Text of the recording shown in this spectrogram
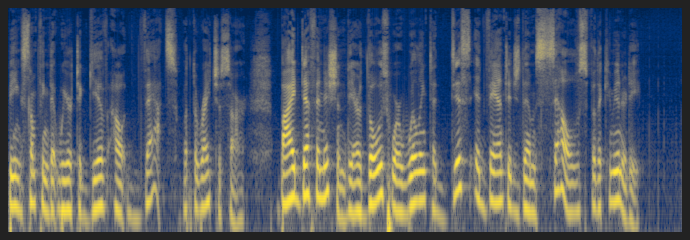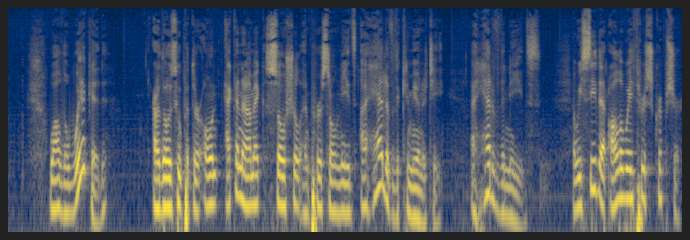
being something that we are to give out. That's what the righteous are. By definition, they are those who are willing to disadvantage themselves for the community, while the wicked are those who put their own economic, social, and personal needs ahead of the community, ahead of the needs. And we see that all the way through Scripture.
